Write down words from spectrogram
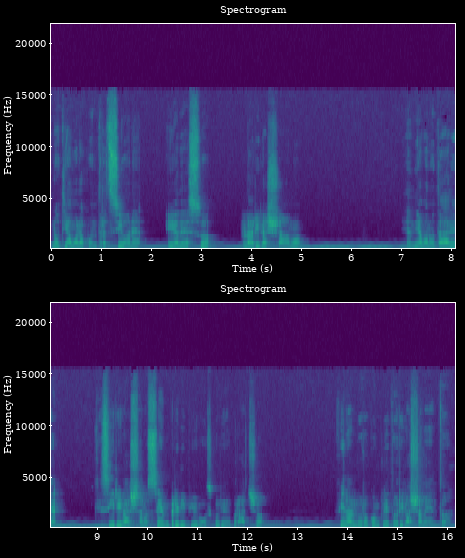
notiamo la contrazione e adesso la rilasciamo e andiamo a notare si rilasciano sempre di più i muscoli del braccio fino al loro completo rilasciamento.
